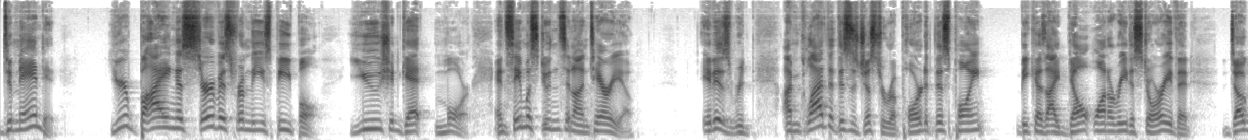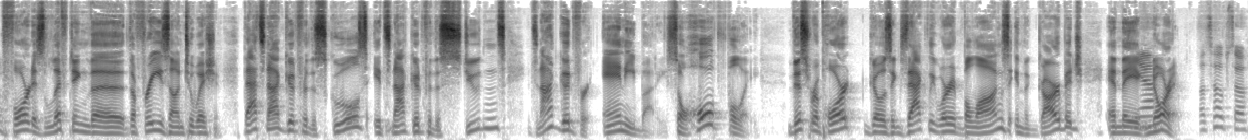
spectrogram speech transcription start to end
demand it. You're buying a service from these people. You should get more. And same with students in Ontario. It is re- I'm glad that this is just a report at this point because I don't want to read a story that Doug Ford is lifting the the freeze on tuition. That's not good for the schools, it's not good for the students, it's not good for anybody. So hopefully this report goes exactly where it belongs in the garbage and they Yeah. ignore it. Let's hope so.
